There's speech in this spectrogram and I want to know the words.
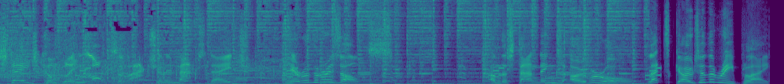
Stage complete. Lots of action in that stage. Here are the results. And the standings overall. Let's go to the replay.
